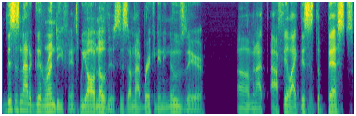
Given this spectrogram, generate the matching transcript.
this is not a good run defense. We all know this. This I'm not breaking any news there. Um, and I, I feel like this is the best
